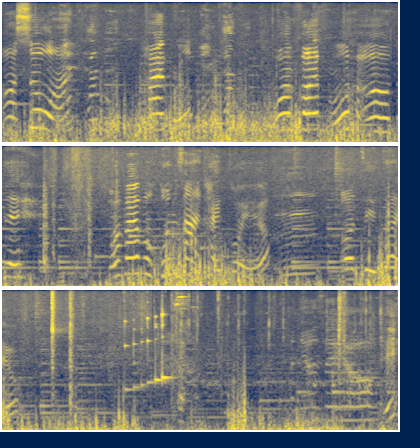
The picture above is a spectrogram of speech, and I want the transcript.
어, 수원. 팔고. 원바이브? 뭐, 어, 네. 원바이브 군산 갈 거예요? 네. 어, 네, 진짜요? 안녕하세요. 네?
